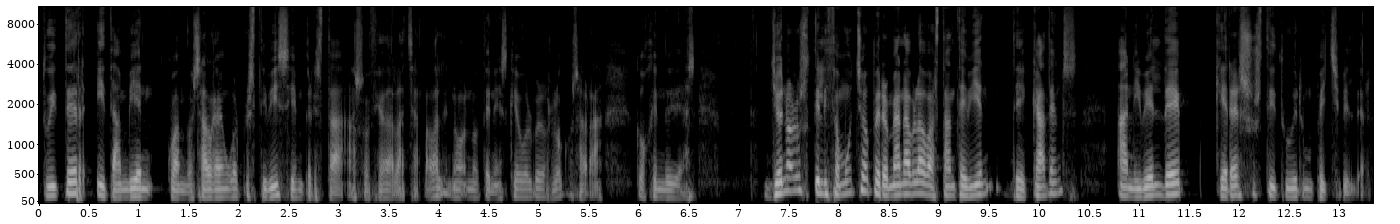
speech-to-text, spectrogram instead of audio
Twitter y también cuando salga en WordPress TV siempre está asociada a la charla. ¿vale? No, no tenéis que volveros locos ahora cogiendo ideas. Yo no los utilizo mucho, pero me han hablado bastante bien de Cadence a nivel de querer sustituir un page builder.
